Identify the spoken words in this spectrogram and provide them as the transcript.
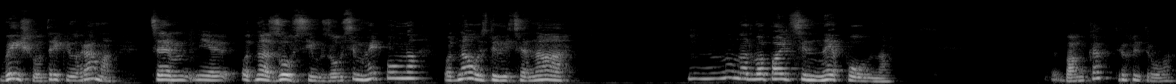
Вийшло 3 кг. Це е, одна зовсім зовсім геть повна, одна, ось дивіться, на, ну, на два пальці не повна. Банка трьохлітрова.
